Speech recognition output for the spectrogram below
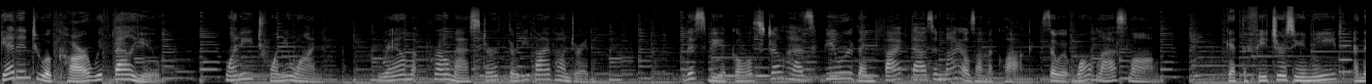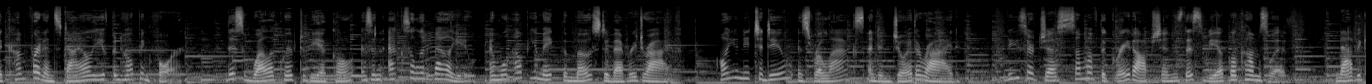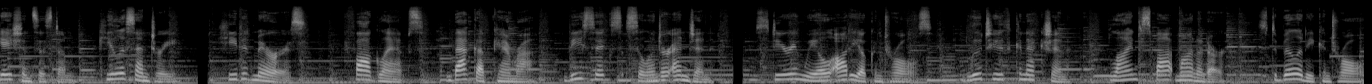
Get into a car with value. 2021 Ram ProMaster 3500. This vehicle still has fewer than 5,000 miles on the clock, so it won't last long. Get the features you need and the comfort and style you've been hoping for. This well-equipped vehicle is an excellent value and will help you make the most of every drive. All you need to do is relax and enjoy the ride. These are just some of the great options this vehicle comes with. Navigation system, keyless entry, heated mirrors, fog lamps, backup camera, V6 cylinder engine, steering wheel audio controls, Bluetooth connection, blind spot monitor, stability control,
